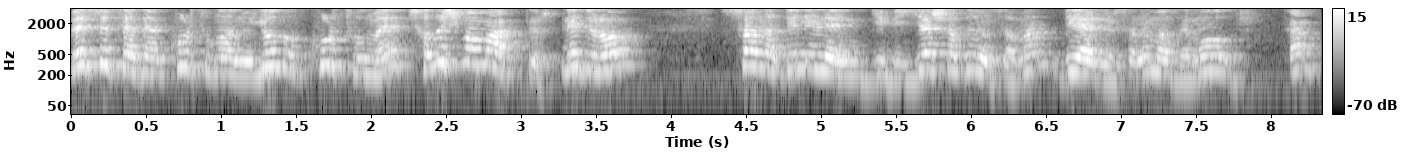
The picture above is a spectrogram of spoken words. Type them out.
Vesveseden kurtulmanın yolu kurtulmaya çalışmamaktır. Nedir o? Sana denilen gibi yaşadığın zaman diğerleri sana malzeme olur. Tamam?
